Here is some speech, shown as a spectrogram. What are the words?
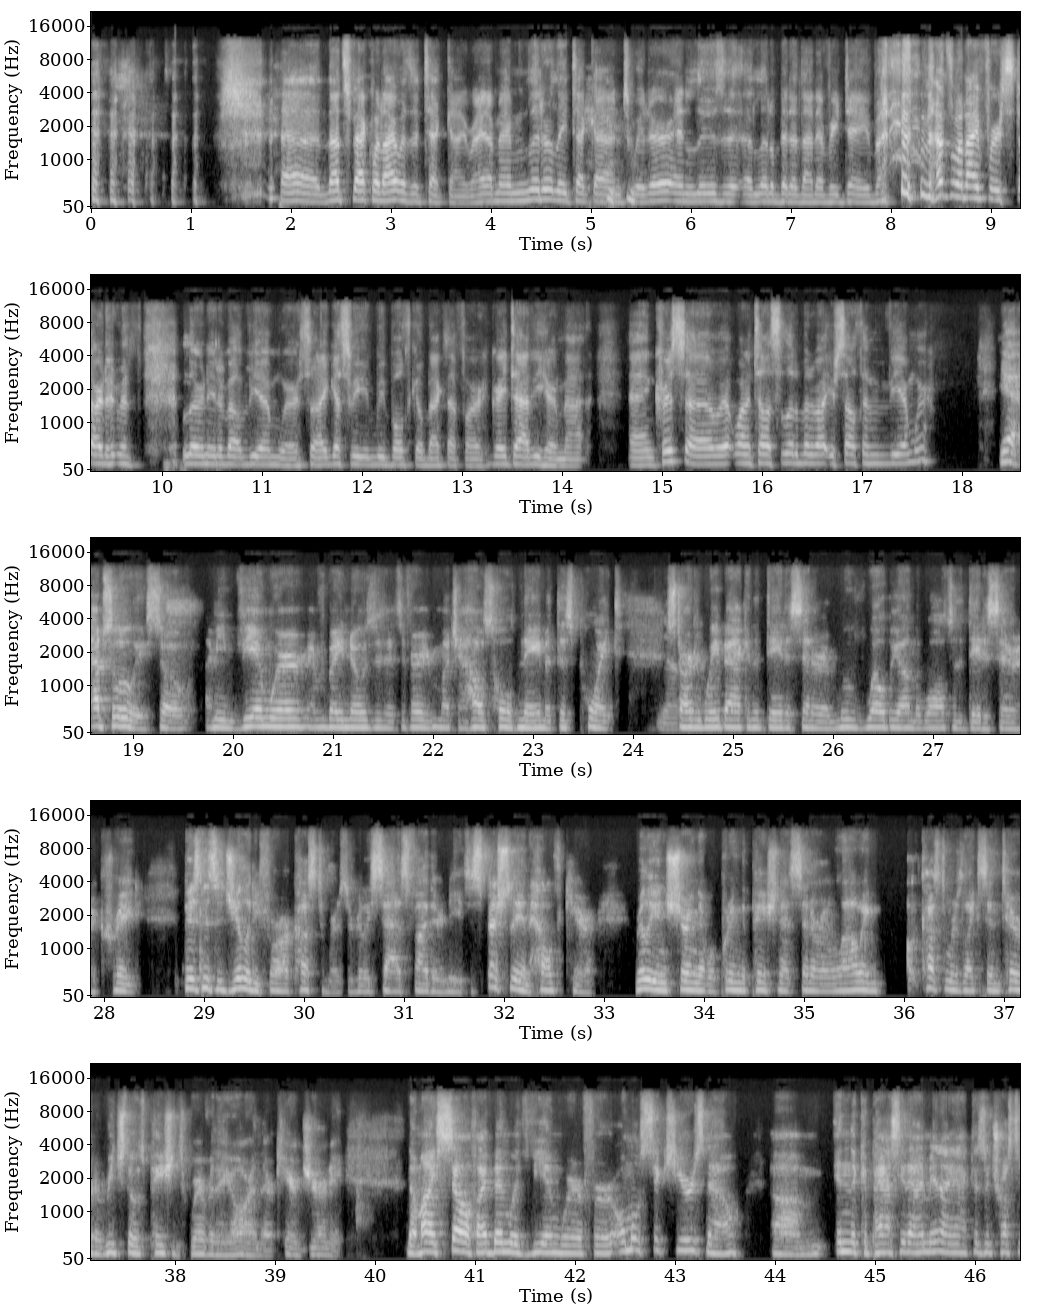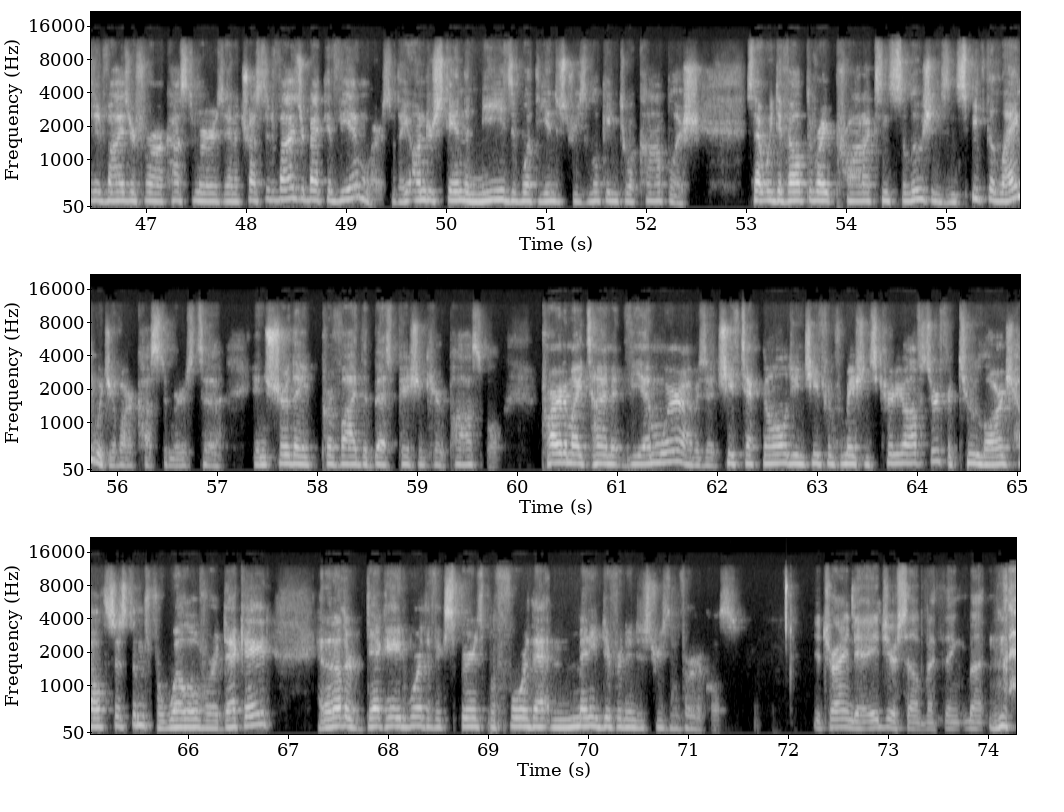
uh, that's back when I was a tech guy, right? I mean, I'm literally tech guy on Twitter and lose a, a, little bit of that every day. But that's when I first started with learning about VMware. So I guess we we both go back that far. Great to have you here, Matt. And Chris, uh, want to tell us a little bit about yourself and VMware? Yeah, absolutely. So, I mean, VMware, everybody knows it. It's a very much a household name at this point. Yeah. Started way back in the data center and moved well beyond the walls of the data center to create business agility for our customers to really satisfy their needs, especially in healthcare, really ensuring that we're putting the patient at center and allowing customers like Sentara to reach those patients wherever they are in their care journey. Now, myself, I've been with VMware for almost six years now. Um, in the capacity that I'm in, I act as a trusted advisor for our customers and a trusted advisor back to VMware. So they understand the needs of what the industry is looking to accomplish so that we develop the right products and solutions and speak the language of our customers to ensure they provide the best patient care possible. Prior to my time at VMware, I was a chief technology and chief information security officer for two large health systems for well over a decade, and another decade worth of experience before that in many different industries and verticals. You're trying to age yourself, I think, but you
